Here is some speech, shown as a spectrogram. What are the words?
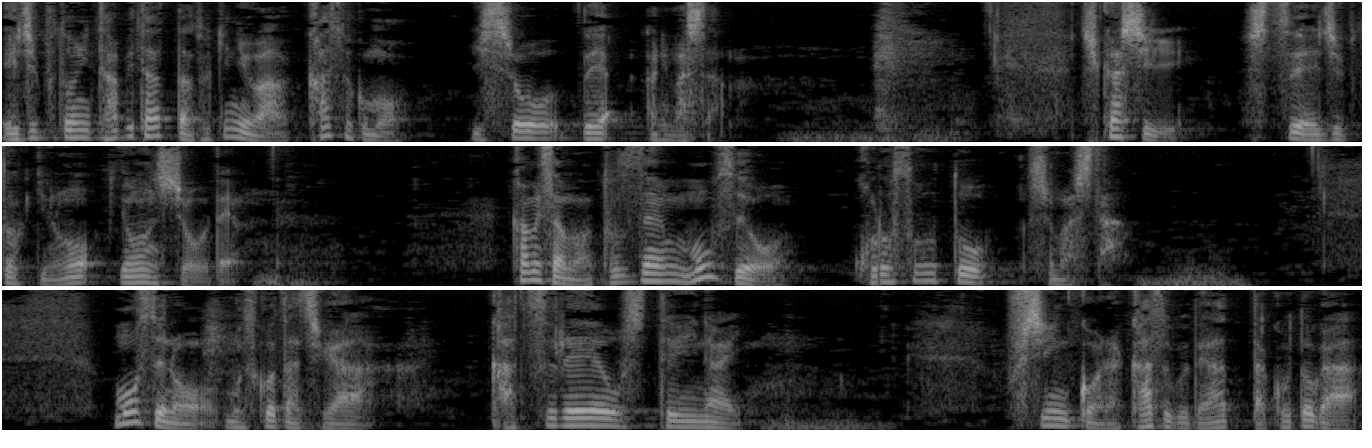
エジプトに旅立った時には家族も一緒でありました。しかし、出エジプト記の4章で、神様は突然モーセを殺そうとしました。モーセの息子たちが割礼をしていない不信仰な家族であったことが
